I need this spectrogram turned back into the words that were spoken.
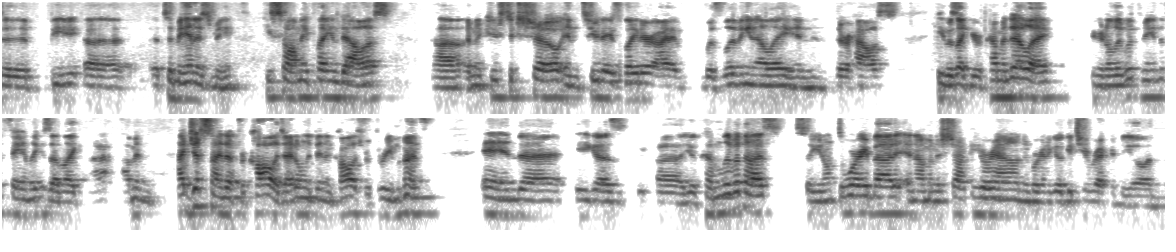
to be uh, to manage me, he saw me play in Dallas, uh, an acoustic show, and two days later, I was living in LA in their house. He was like, "You're coming to LA. You're gonna live with me and the family." Because I'm like, I, am in. I just signed up for college. I'd only been in college for three months, and uh, he goes, uh, "You'll come live with us, so you don't have to worry about it. And I'm gonna shop you around, and we're gonna go get you a record deal." And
